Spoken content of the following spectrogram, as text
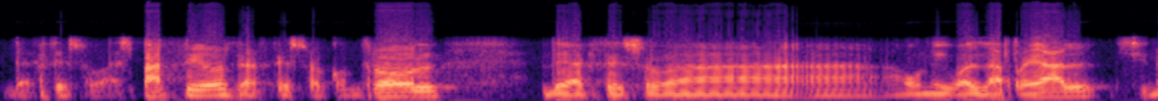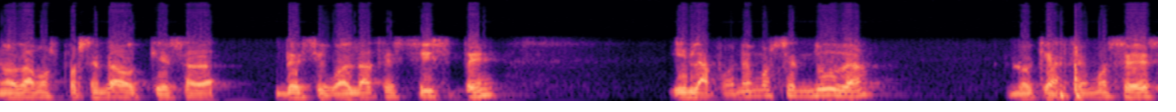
de acceso a espacios, de acceso a control, de acceso a, una igualdad real, si no damos por sentado que esa desigualdad existe y la ponemos en duda, lo que hacemos es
